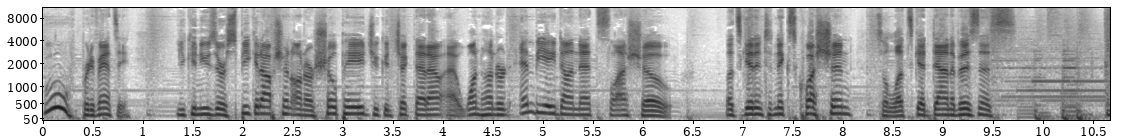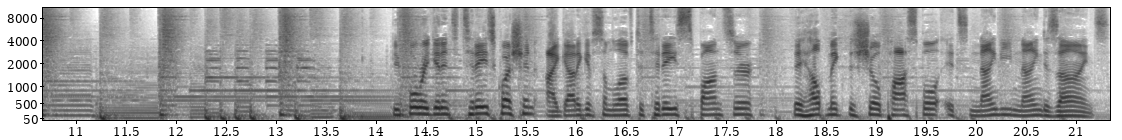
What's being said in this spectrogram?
Woo, pretty fancy. You can use our Speak It option on our show page. You can check that out at 100mba.net slash show. Let's get into Nick's question. So let's get down to business. Before we get into today's question, I got to give some love to today's sponsor. They help make this show possible. It's 99 Designs.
